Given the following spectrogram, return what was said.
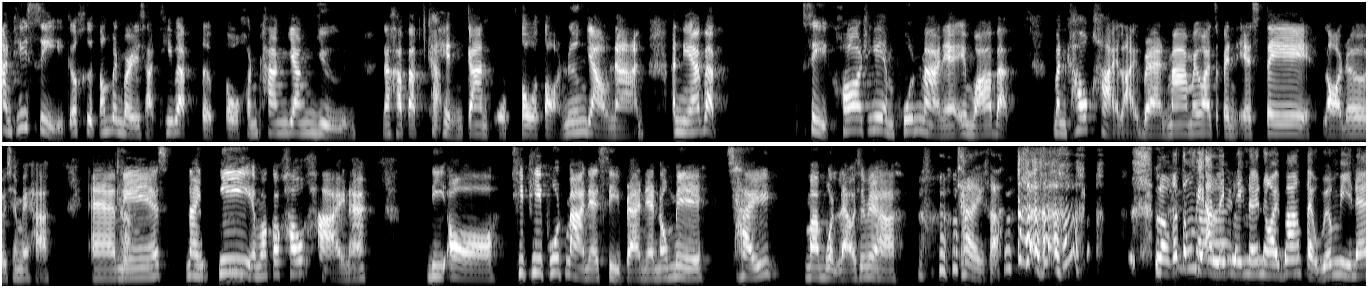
อันที่สี่ก็คือต้องเป็นบริษัทที่แบบเติบโตค่อนข้างยั่งยืนนะคะแบบเห็นการเติบโตต่อเนื่องยาวนาน อันนี้แบบสี่ข้อที่เอ็มพูดมาเนี่ยเอ็มว่าแบบมันเข้าข่ายหลายแบรนด์มากไม่ว่าจะเป็น e s t e Lauder ใช่ไหมคะ Hermes Nike เอ็มว่าก็เข้าข่ายนะ Dior ที่พี่พูดมาเนี่ยสี่แบรนด์เนี่ยน้องเมย์ใช้มาหมดแล้วใช่ไหมคะ ใช่ค่ะ เราก็ต้องมีอันเล็กๆน้อยๆบ้าง แต่เวลมีแน่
